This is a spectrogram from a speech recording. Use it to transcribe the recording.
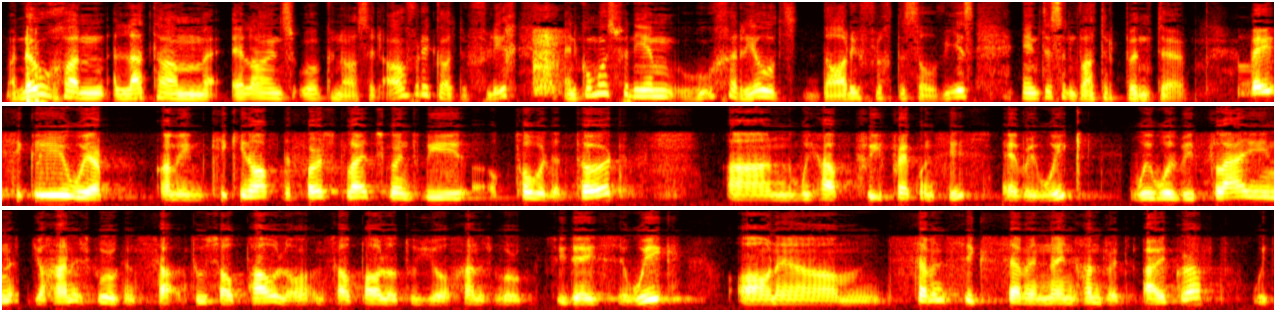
Maar nou gaan LATAM Airlines ook na Suid-Afrika toe vlieg en kom ons verneem hoe gereeld daardie vlugte sal wees en tussen watter punte. Basically we are I mean kicking off the first flight is going to be October the 3rd and we have three frequencies every week. We will be flying Johannesburg and to Sao Paulo and Sao Paulo to Johannesburg three days a week on um, 767-900 aircraft which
